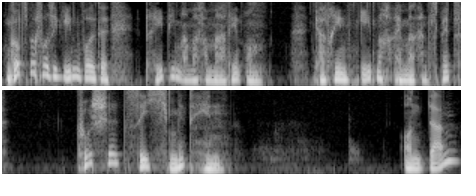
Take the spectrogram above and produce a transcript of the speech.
Und kurz bevor sie gehen wollte, dreht die Mama von Martin um. Katrin geht noch einmal ans Bett, kuschelt sich mit hin. Und dann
